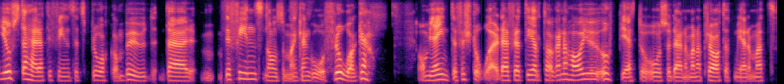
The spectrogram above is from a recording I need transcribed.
just det här att det finns ett språkombud där det finns någon som man kan gå och fråga om jag inte förstår. Därför att deltagarna har ju uppgett och, och så där när man har pratat med dem att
